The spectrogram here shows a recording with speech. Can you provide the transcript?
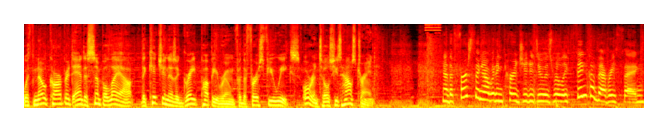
With no carpet and a simple layout, the kitchen is a great puppy room for the first few weeks or until she's house trained. Now, the first thing I would encourage you to do is really think of everything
